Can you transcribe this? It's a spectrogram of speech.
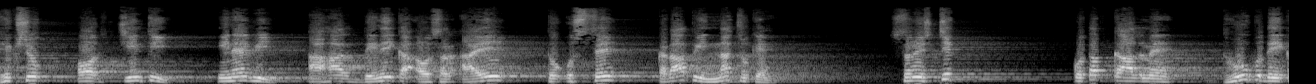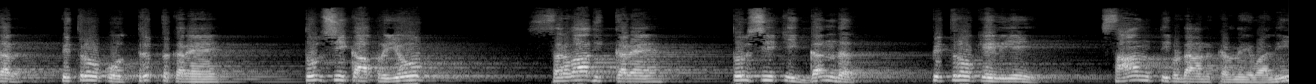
भिक्षुक और चींटी, इन्हें भी आहार देने का अवसर आए तो उससे कदापि न चुके। सुनिश्चित कुतब काल में धूप देकर पितरों को तृप्त करें, तुलसी का प्रयोग सर्वाधिक करें, तुलसी की गंध पितरों के लिए शांति प्रदान करने वाली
